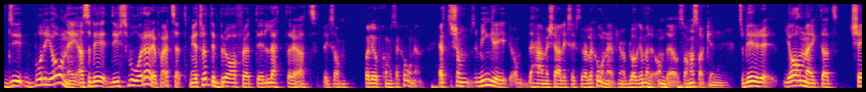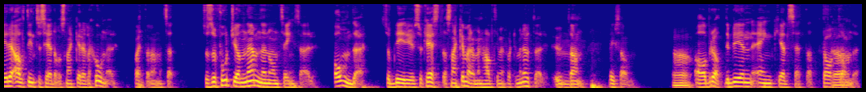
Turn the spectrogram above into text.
det, både ja och nej. Alltså det, det är ju svårare på ett sätt. Men jag tror att det är bra för att det är lättare att liksom, följa upp konversationen. Eftersom min grej om det här med kärleksextra relationer, eftersom jag bloggar med om det och sådana saker. Mm. Så blir det, jag har märkt att tjejer är alltid intresserade av att snacka relationer på ett eller annat sätt. Så så fort jag nämner någonting så här, om det så blir det ju så kan jag sitta och snacka med dem en halvtimme, 40 minuter utan liksom, Ja. avbrott. Det blir en enkel sätt att prata om det.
